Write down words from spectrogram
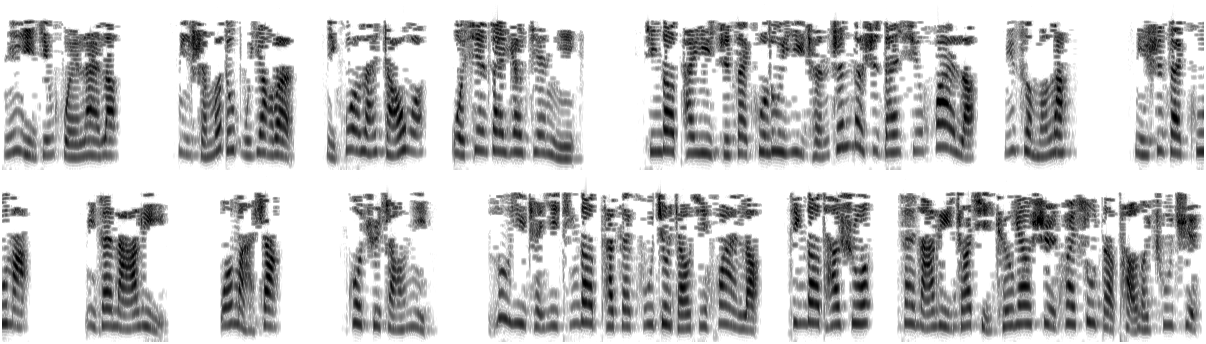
你已经回来了。你什么都不要问，你过来找我，我现在要见你。听到他一直在哭，陆亦辰真的是担心坏了。你怎么了？你是在哭吗？你在哪里？我马上过去找你。陆亦辰一听到他在哭，就着急坏了。听到他说在哪里，抓起 Q 钥匙，快速的跑了出去。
